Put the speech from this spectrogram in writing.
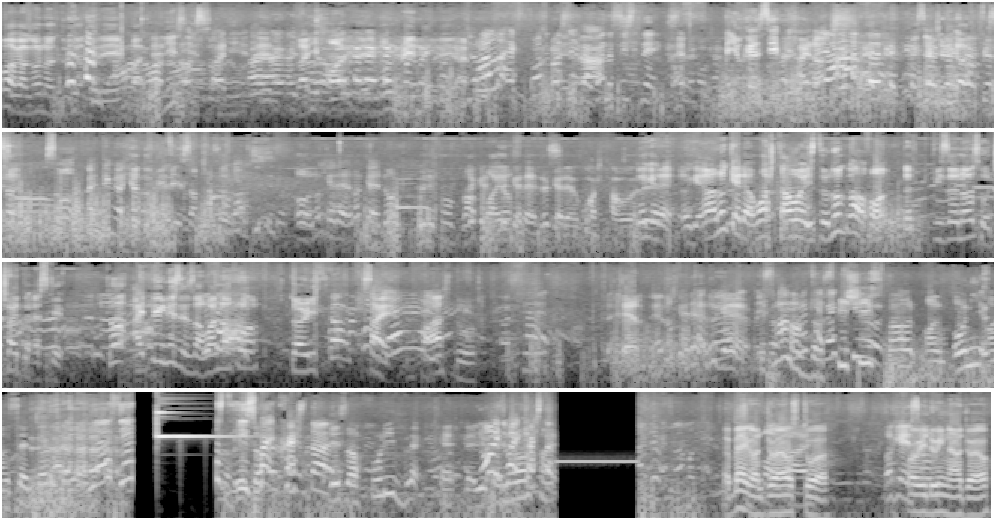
what we're gonna do here today, but at least it's sunny and bloody hot and it won't rain today. Joanna exposed to say we're going to see snakes. And you can see behind us, it's actually a prison. So I think we're here to visit some prisoners. Oh, look at that, look at those beautiful barbed wire Look at that, look at that watchtower. Look at that. Okay, uh, look at the watchtower is to look out for the prisoners who try to escape. So I think this is a wonderful tourist site for us to and, and look at that, look at that. It's one of the species found on only on St. John Island. Yes, yes. He's white crested. It's a fully black cat that you No, can it's white crested. find. We're back on Joel's tour. Okay, What are we so, doing now, Joel?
